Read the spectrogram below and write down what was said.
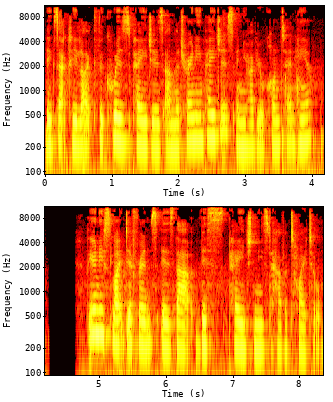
exactly like the quiz pages and the training pages and you have your content here. The only slight difference is that this page needs to have a title.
